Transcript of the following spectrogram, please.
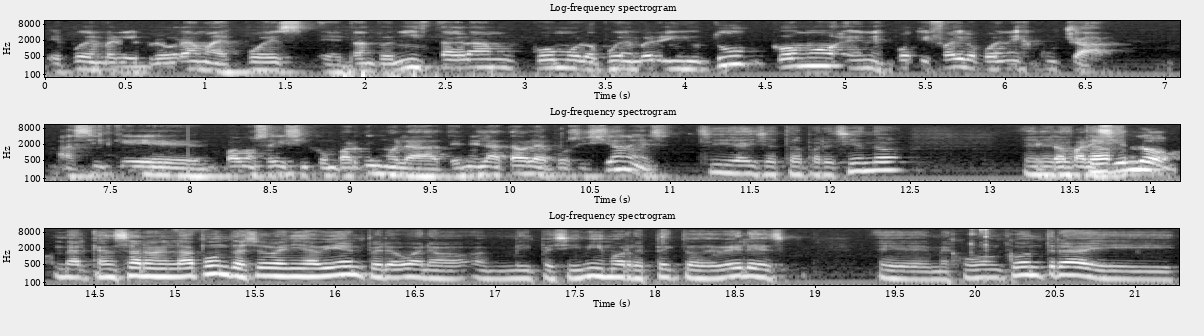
Eh, pueden ver el programa después eh, tanto en Instagram como lo pueden ver en YouTube, como en Spotify lo pueden escuchar. Así que vamos a ir si compartimos la, ¿tenés la tabla de posiciones? Sí, ahí ya está apareciendo. En ¿Está apareciendo? Me alcanzaron en la punta, yo venía bien, pero bueno, mi pesimismo respecto de Vélez eh, me jugó en contra y,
